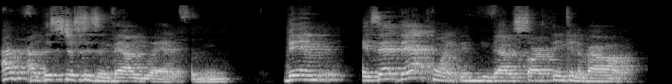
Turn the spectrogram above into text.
I, I, this just isn't value added for me, then it's at that point then you got to start thinking about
